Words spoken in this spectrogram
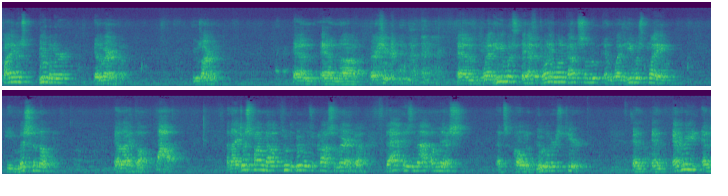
finest bugler in America. He was Army. And, and, uh, there you. And when he was, they had the 21 gun salute, and when he was playing, he missed a note. And I thought, wow. And I just found out through the Bugles across America, that is not a miss. That's called a bugler's tear. And, and every, and,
